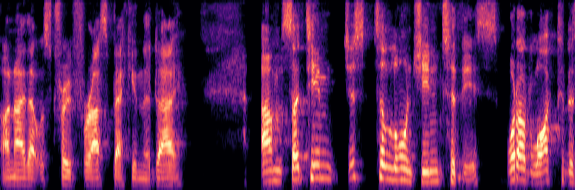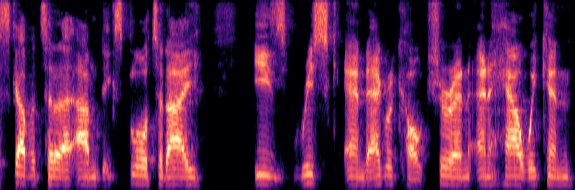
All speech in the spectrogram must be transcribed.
I know that was true for us back in the day. Um, so, Tim, just to launch into this, what I'd like to discover today, um, explore today, is risk and agriculture and, and how we can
